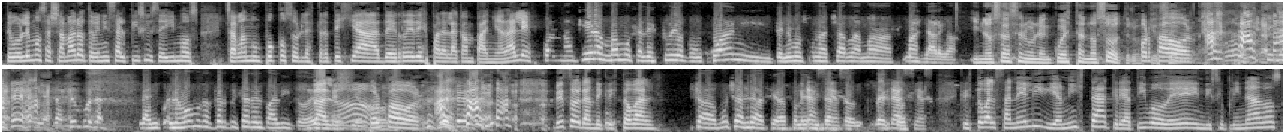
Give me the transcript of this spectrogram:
te volvemos a llamar o te venís al piso y seguimos charlando un poco sobre la estrategia de redes para la campaña. Dale. Cuando quieran, vamos al estudio con Juan y tenemos una charla más, más larga. Y nos hacen una encuesta nosotros. Por favor. les vamos a hacer pisar el palito. ¿eh? Dale, por favor. Beso grande, Cristóbal. Muchas gracias por la invitación. Gracias. Cristóbal Zanelli, guionista creativo de Indisciplinados,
